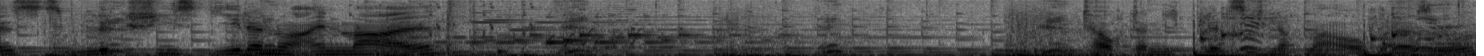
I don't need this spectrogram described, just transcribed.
Tschüss. Zum Glück schießt jeder nur einmal. Und taucht dann nicht plötzlich nochmal auf oder so.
